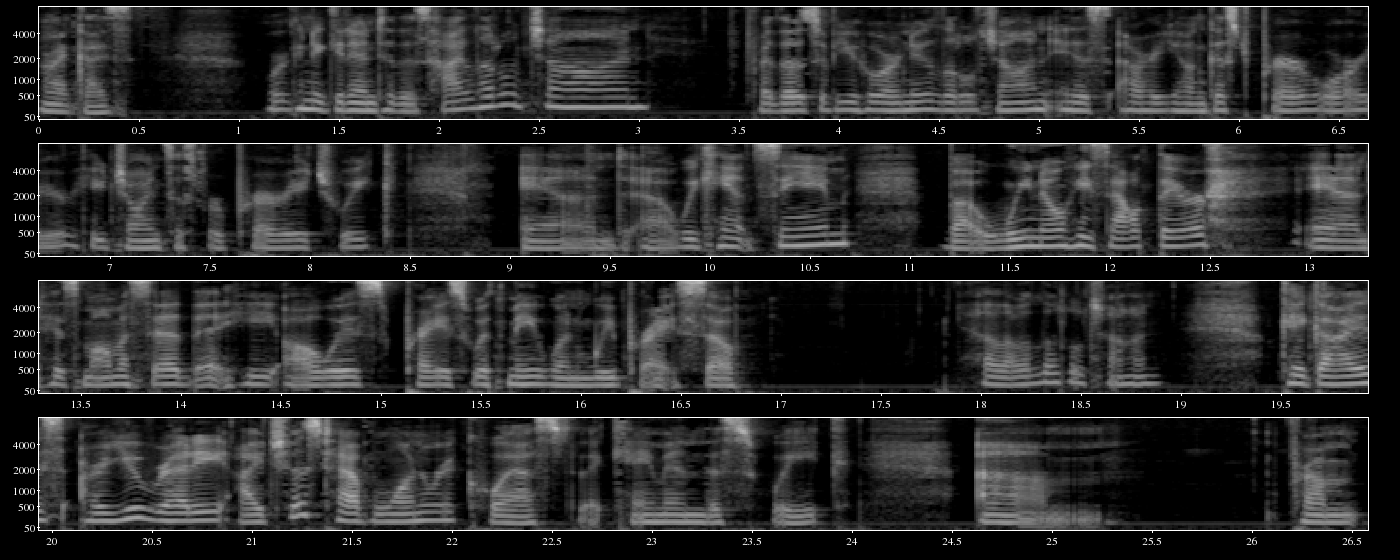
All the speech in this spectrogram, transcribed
all right, guys, we're going to get into this. Hi, Little John. For those of you who are new, Little John is our youngest prayer warrior. He joins us for prayer each week and uh, we can't see him, but we know he's out there. And his mama said that he always prays with me when we pray. So, hello, little John. Okay, guys, are you ready? I just have one request that came in this week um, from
